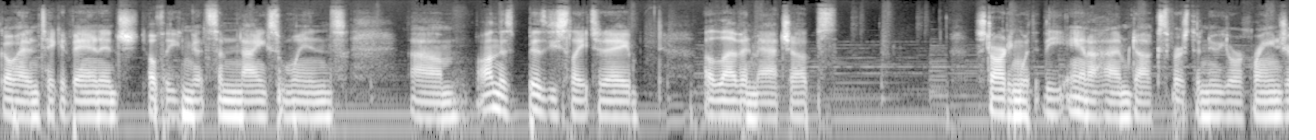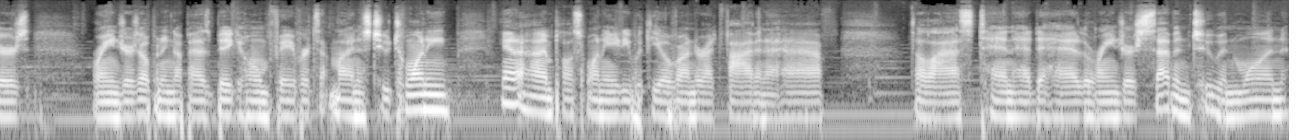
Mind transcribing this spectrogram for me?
Go ahead and take advantage. Hopefully, you can get some nice wins. Um, on this busy slate today, 11 matchups, starting with the Anaheim Ducks versus the New York Rangers. Rangers opening up as big home favorites at minus 220. Anaheim plus 180 with the over under at 5.5. The last 10 head to head, the Rangers 7 2 and 1.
